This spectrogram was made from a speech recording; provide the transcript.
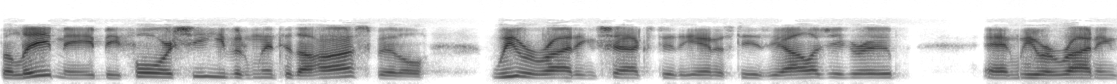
believe me, before she even went to the hospital, we were writing checks to the anesthesiology group, and we were writing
